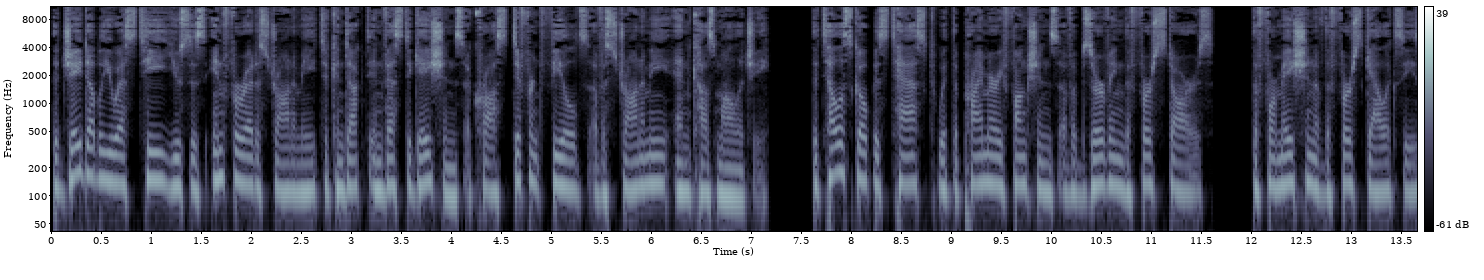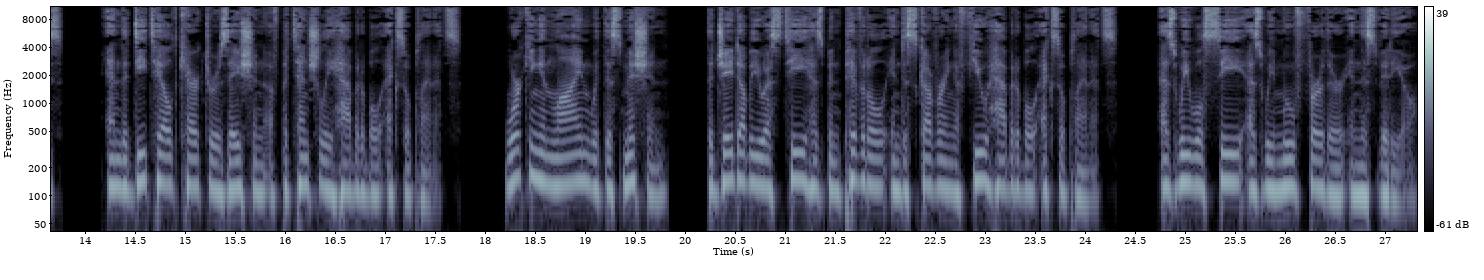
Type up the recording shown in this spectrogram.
The JWST uses infrared astronomy to conduct investigations across different fields of astronomy and cosmology. The telescope is tasked with the primary functions of observing the first stars, the formation of the first galaxies, and the detailed characterization of potentially habitable exoplanets. Working in line with this mission, the JWST has been pivotal in discovering a few habitable exoplanets, as we will see as we move further in this video.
